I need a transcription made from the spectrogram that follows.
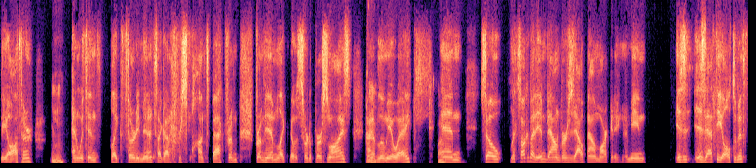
the author, mm-hmm. and within like 30 minutes i got a response back from from him like that was sort of personalized kind yeah. of blew me away wow. and so let's talk about inbound versus outbound marketing i mean is is that the ultimate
